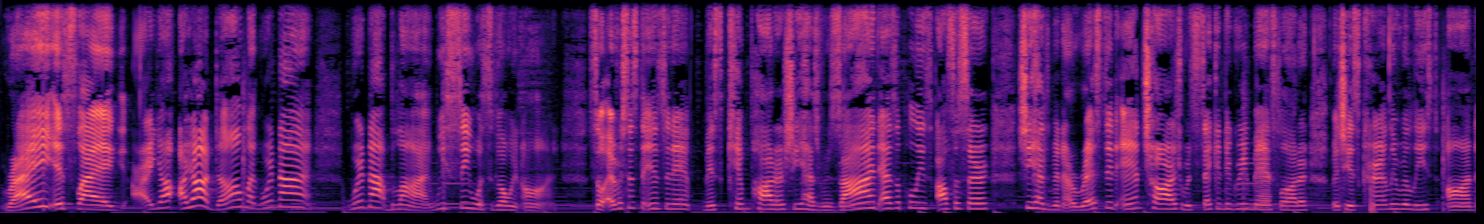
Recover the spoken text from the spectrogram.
Right? It's like, are y'all are y'all dumb? Like we're not we're not blind. We see what's going on. So ever since the incident, Miss Kim Potter, she has resigned as a police officer. She has been arrested and charged with second degree manslaughter, but she is currently released on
